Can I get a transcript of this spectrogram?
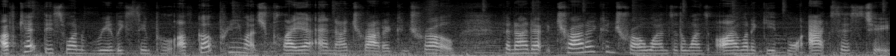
I've kept this one really simple. I've got pretty much player and Nitrado control. The to control ones are the ones I want to give more access to.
